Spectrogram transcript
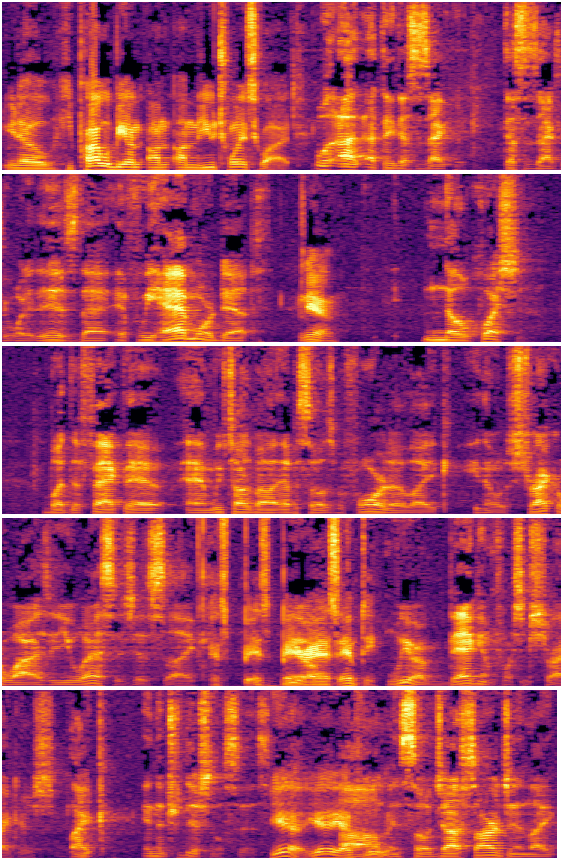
you know, he probably would be on, on, on the U20 squad. Well, I, I think that's exactly that's exactly what it is. That if we had more depth, Yeah. no question. But the fact that, and we've talked about episodes before, that like you know, striker wise, the U.S. is just like It's it's bare are- ass empty. We are begging for some strikers, like in the traditional sense. Yeah, yeah, yeah, Um, and so Josh Sargent, like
